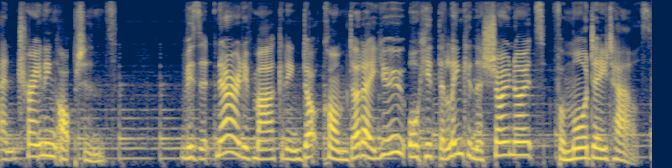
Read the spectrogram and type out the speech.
and training options. Visit narrativemarketing.com.au or hit the link in the show notes for more details.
